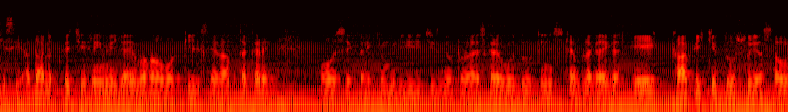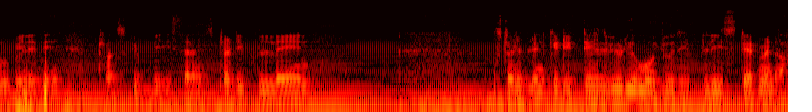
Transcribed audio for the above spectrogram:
किसी अदालत के कचहरी में जाए, वहाँ वकील से रबता करें और उसे कहे कि मुझे ये चीज़ नोटराइज करे, वो दो तीन स्टैंप लगाएगा, एक कापी के दो सौ या सौ रुपये लेते हैं ट्रांसक्रिप्ट भी इस तरह स्टडी प्लान स्टडी प्लान की डिटेल वीडियो मौजूद है. प्लीज़ स्टेटमेंट ऑफ़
